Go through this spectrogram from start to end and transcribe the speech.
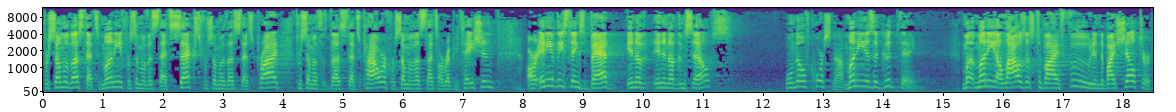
For some of us, that's money. For some of us, that's sex. For some of us, that's pride. For some of us, that's power. For some of us, that's our reputation. Are any of these things bad in, of, in and of themselves? Well, no, of course not. Money is a good thing. M- money allows us to buy food and to buy shelter.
